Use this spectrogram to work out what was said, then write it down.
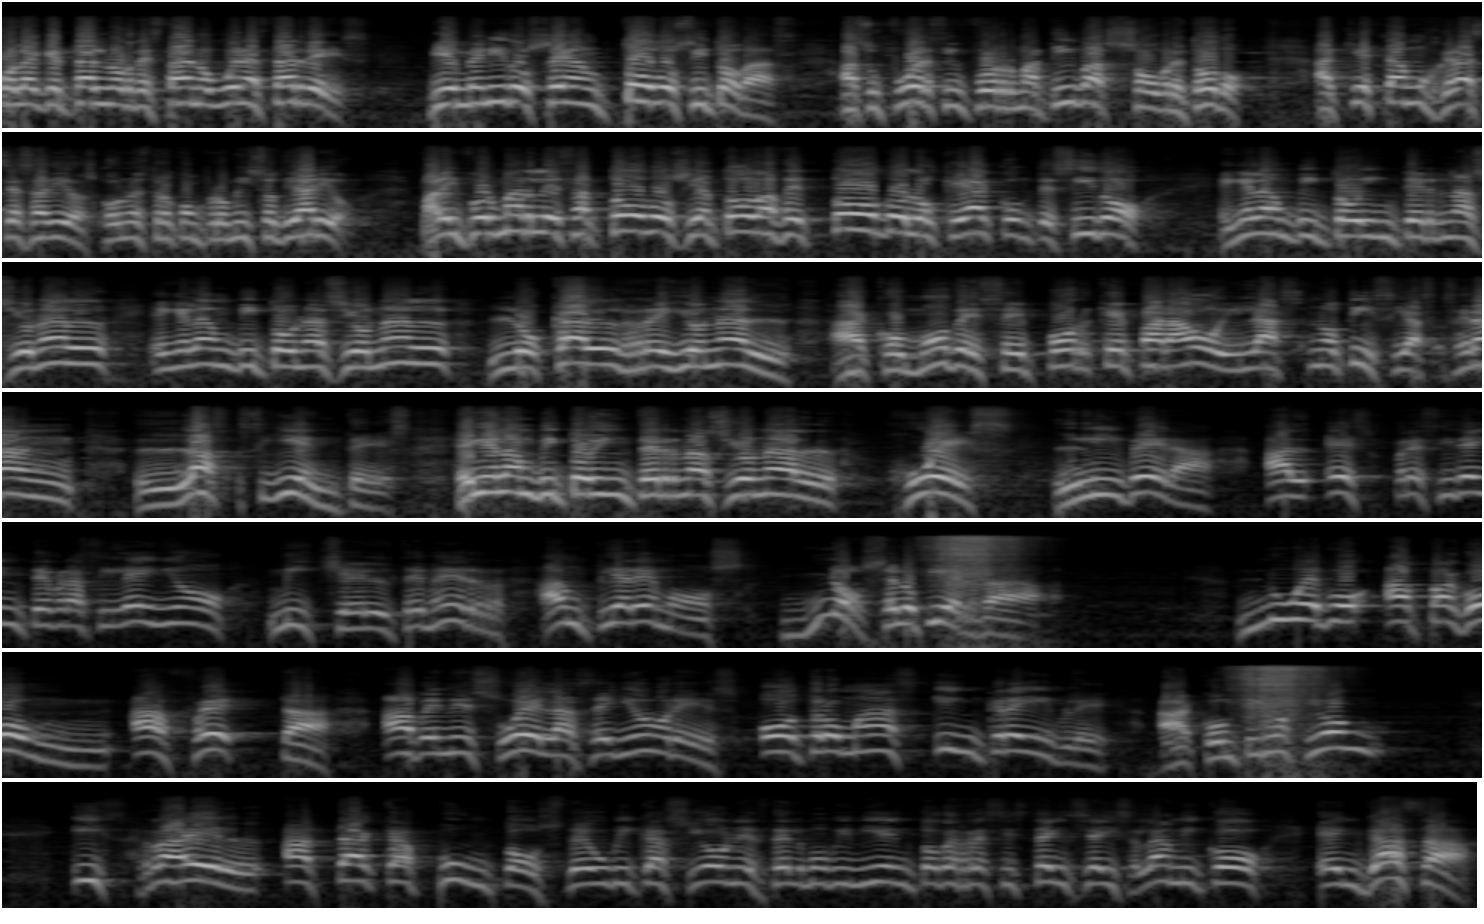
Hola, ¿qué tal nordestano? Buenas tardes. Bienvenidos sean todos y todas a su fuerza informativa sobre todo. Aquí estamos, gracias a Dios, con nuestro compromiso diario para informarles a todos y a todas de todo lo que ha acontecido en el ámbito internacional, en el ámbito nacional, local, regional. Acomódese porque para hoy las noticias serán las siguientes. En el ámbito internacional, juez libera al expresidente brasileño Michel Temer. Ampliaremos, no se lo pierda. Nuevo apagón afecta a Venezuela, señores. Otro más increíble. A continuación, Israel ataca puntos de ubicaciones del movimiento de resistencia islámico en Gaza.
